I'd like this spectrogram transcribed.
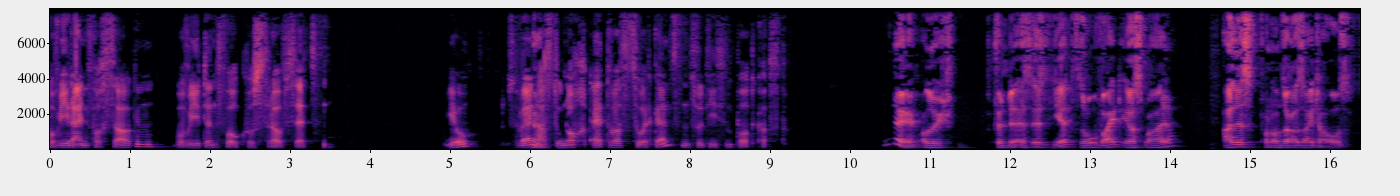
wo wir einfach sagen, wo wir den Fokus drauf setzen. Jo, Sven, hast du noch etwas zu ergänzen zu diesem Podcast? Nee, also ich finde, es ist jetzt soweit erstmal alles von unserer Seite aus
